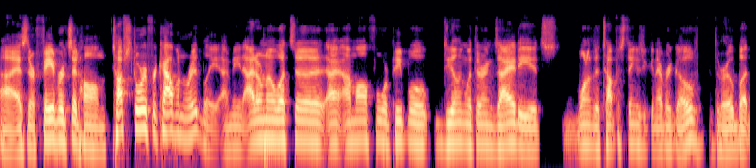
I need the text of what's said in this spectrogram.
uh, as their favorites at home. Tough story for Calvin Ridley. I mean, I don't know what to. I, I'm all for people dealing with their anxiety. It's one of the toughest things you can ever go through. But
